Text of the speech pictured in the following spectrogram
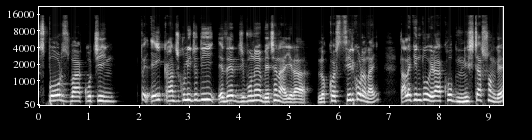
স্পোর্টস বা কোচিং তো এই কাজগুলি যদি এদের জীবনে বেছে নেয়, এরা লক্ষ্য স্থির করে নেয়, তাহলে কিন্তু এরা খুব নিষ্ঠার সঙ্গে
